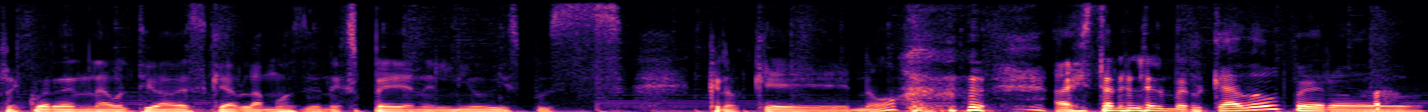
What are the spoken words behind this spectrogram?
recuerden la última vez que hablamos de un Xperia en el Newbies, pues creo que no. Ahí están en el mercado, pero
